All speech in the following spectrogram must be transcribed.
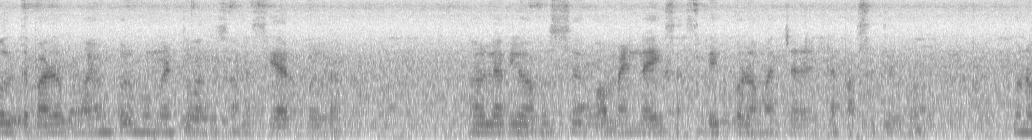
বলতে পারো, ভয়ঙ্কর মুমেন্ট তোমাদের সঙ্গে শেয়ার করলাম। ভালো লাগলে অবশ্যই কমেন্ট লাইক সাবস্ক্রাইব করো আমার চ্যানেলটা পাশে থেকো। কোনো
